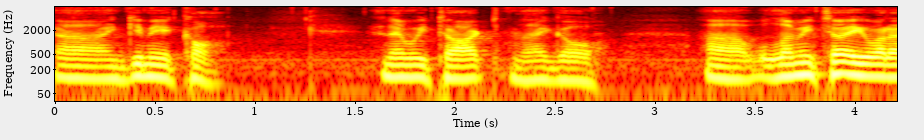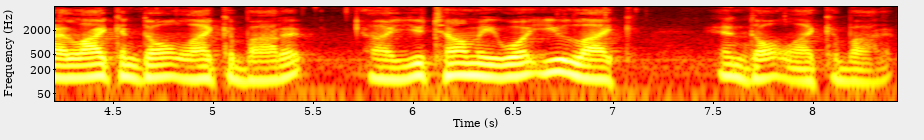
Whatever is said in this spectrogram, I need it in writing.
uh, and give me a call. And then we talk, and I go, uh, well, let me tell you what I like and don't like about it. Uh, you tell me what you like and don't like about it.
